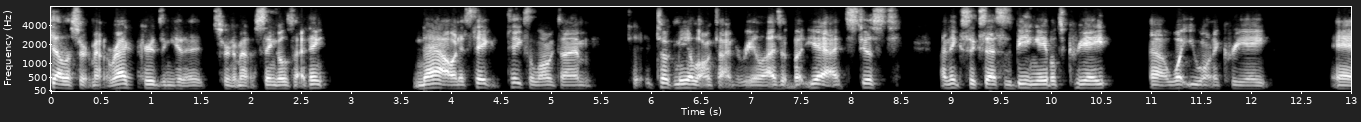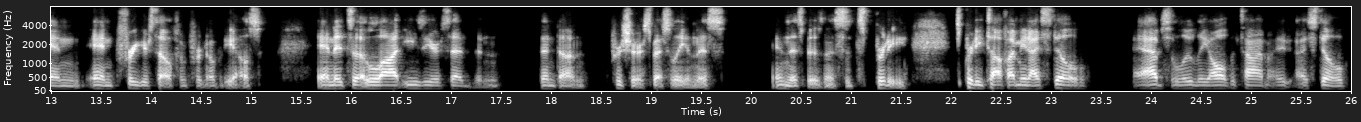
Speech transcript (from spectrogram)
sell a certain amount of records and get a certain amount of singles. I think now, and it take takes a long time. It took me a long time to realize it, but yeah, it's just I think success is being able to create uh, what you want to create and and for yourself and for nobody else. And it's a lot easier said than than done for sure, especially in this in this business. It's pretty it's pretty tough. I mean, I still absolutely all the time. I, I still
